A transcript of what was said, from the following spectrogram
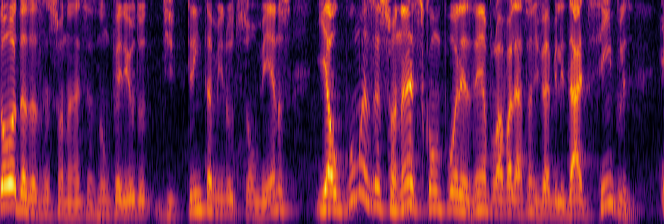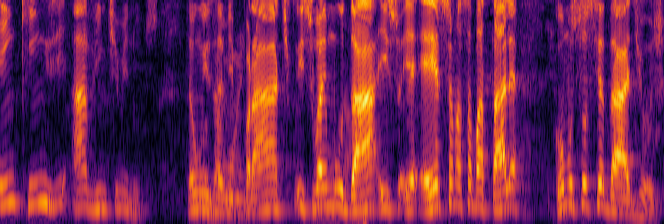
todas as ressonâncias num período de 30 minutos ou menos, e algumas ressonâncias, como por exemplo a avaliação de viabilidade simples, em 15 a 20 minutos. Então, um Muda exame muito. prático, isso vai mudar, isso, é, essa é a nossa batalha como sociedade hoje.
